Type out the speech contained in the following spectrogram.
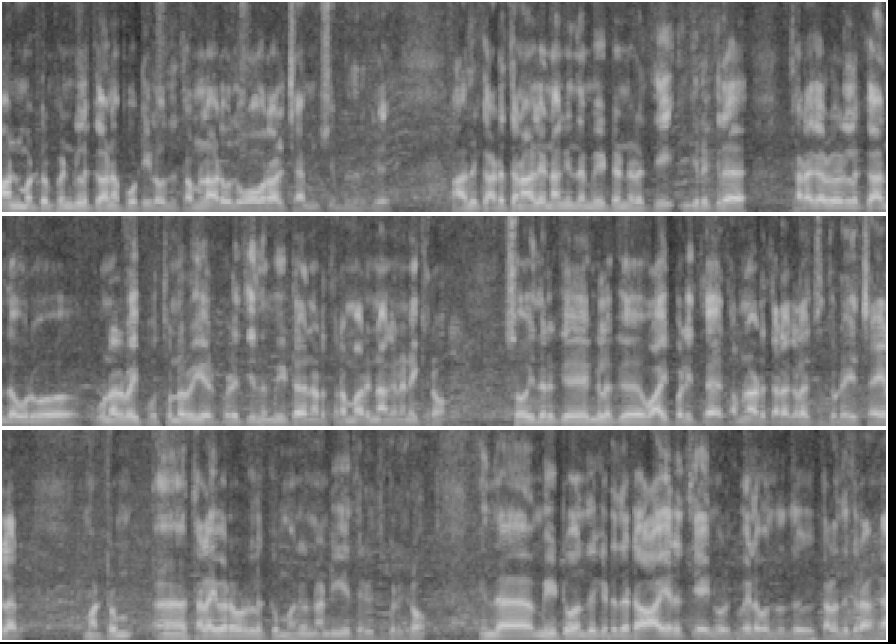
ஆண் மற்றும் பெண்களுக்கான போட்டியில் வந்து தமிழ்நாடு வந்து ஓவரால் சாம்பியன்ஷிப் இருக்குது அதுக்கு அடுத்த நாளே நாங்கள் இந்த மீட்டை நடத்தி இங்கே இருக்கிற தடகர்களுக்கு அந்த ஒரு உணர்வை புத்துணர்வை ஏற்படுத்தி இந்த மீட்டை நடத்துகிற மாதிரி நாங்கள் நினைக்கிறோம். ஸோ இதற்கு எங்களுக்கு வாய்ப்பளித்த தமிழ்நாடு தடகளத்துடைய செயலர் மற்றும் தலைவர் அவர்களுக்கு மனு நன்றியை தெரிவித்துக் கொள்கிறோம். இந்த மீட்டு வந்து கிட்டத்தட்ட ஆயிரத்தி ஐநூறுக்கு மேலே வந்து வந்து கலந்துக்கிறாங்க.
